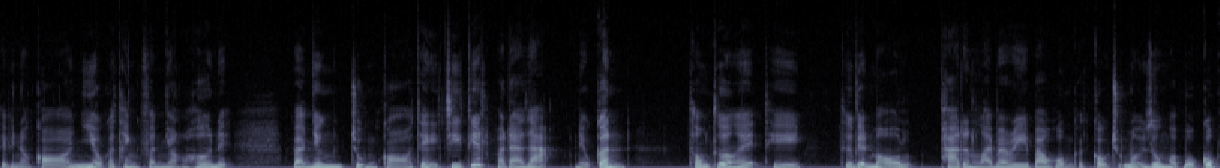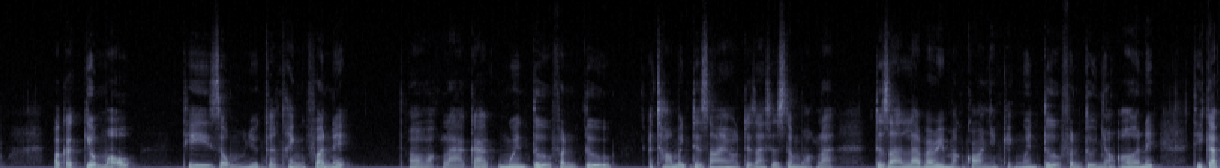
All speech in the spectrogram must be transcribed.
tại vì nó có nhiều các thành phần nhỏ hơn ấy. Và nhưng chúng có thể chi tiết và đa dạng nếu cần. Thông thường ấy thì thư viện mẫu pattern library bao gồm các cấu trúc nội dung và bố cục và các kiểu mẫu thì giống như các thành phần ấy ờ, hoặc là các nguyên tử phần tử atomic design hoặc design system hoặc là design library mà có những cái nguyên tử phần tử nhỏ hơn ấy thì các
